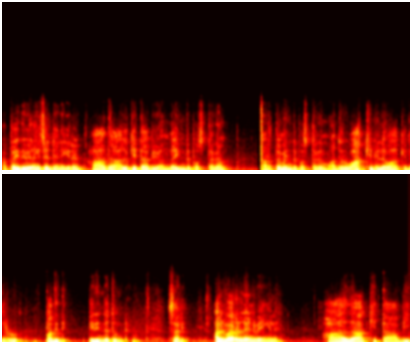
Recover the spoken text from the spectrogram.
அப்போ இது விளங்கிச்சுன்னு நினைக்கிறேன் ஆதா அல் கிதாபி வந்தால் இந்த புஸ்தகம். அர்த்தம் இந்த புஸ்தகம் அது ஒரு வாக்கியம் இல்லை பகுதி பிரிந்த துண்டு சரி அல் வரலன்னு வைங்களேன் ஹாதா கிதாபி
